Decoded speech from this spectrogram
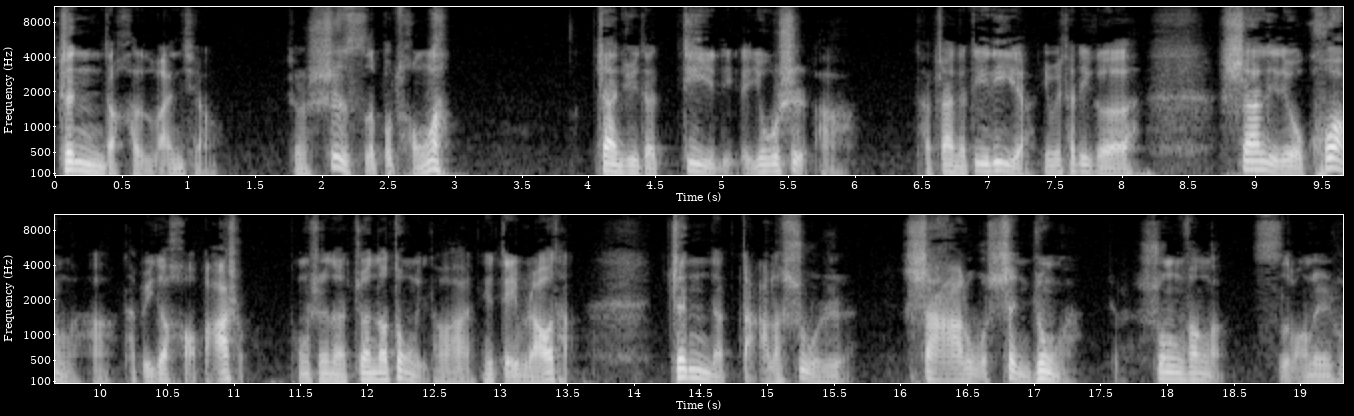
真的很顽强，就是誓死不从啊。占据的地理的优势啊，他占的地利啊，因为他这个。山里的有矿啊，哈，他比较好把守。同时呢，钻到洞里头啊，你逮不着他。真的打了数日，杀戮甚重啊，就是双方啊，死亡的人数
